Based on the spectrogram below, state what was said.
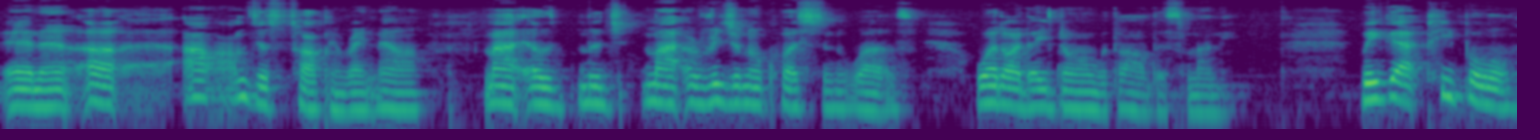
And uh, uh, I, am just talking right now. My my original question was, what are they doing with all this money? We got people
